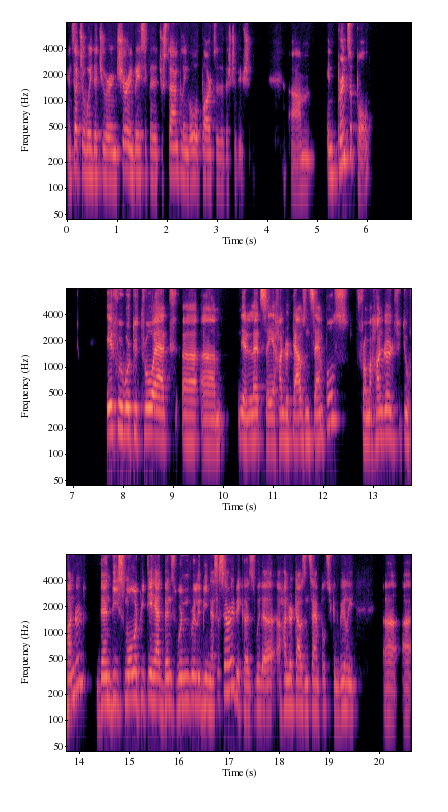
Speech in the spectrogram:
in such a way that you are ensuring basically that you're sampling all parts of the distribution. Um, in principle, if we were to throw at, uh, um, let's say 100,000 samples from 100 to 200, then these smaller PT hat bins wouldn't really be necessary because with a 100,000 samples, you can really uh, uh,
